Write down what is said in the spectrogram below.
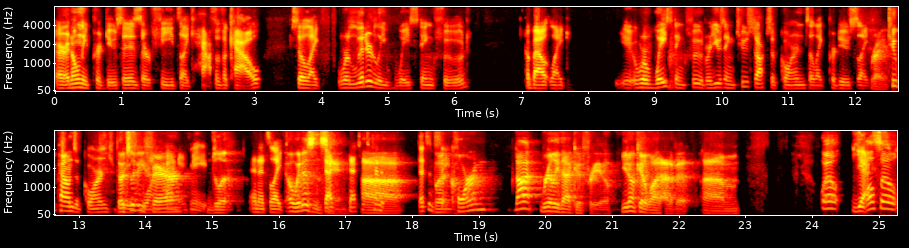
or it only produces or feeds like half of a cow. So like we're literally wasting food about like we're wasting food. We're using two stalks of corn to like produce like Right. two pounds of corn to Though to be one fair, pound of meat, and it's like Oh, it is insane. that's kind of- uh, that's insane. but corn, not really that good for you. You don't get a lot out of it. Um, Well, yes. also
